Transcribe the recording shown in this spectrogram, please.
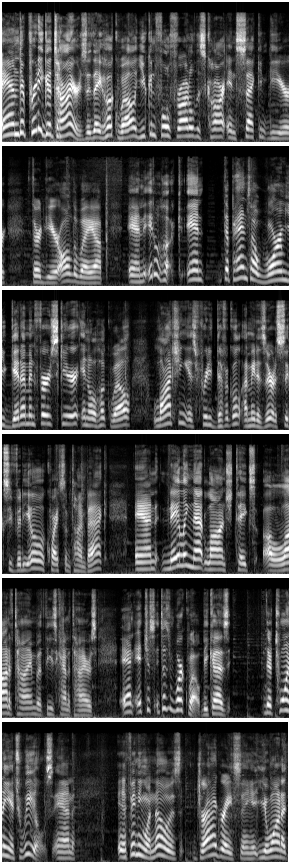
And they're pretty good tires. They hook well. You can full throttle this car in second gear, third gear, all the way up, and it'll hook. And depends how warm you get them in first gear and it'll hook well. Launching is pretty difficult. I made a 0 to 60 video quite some time back and nailing that launch takes a lot of time with these kind of tires. And it just, it doesn't work well because they're 20 inch wheels. And if anyone knows, drag racing, you want a,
